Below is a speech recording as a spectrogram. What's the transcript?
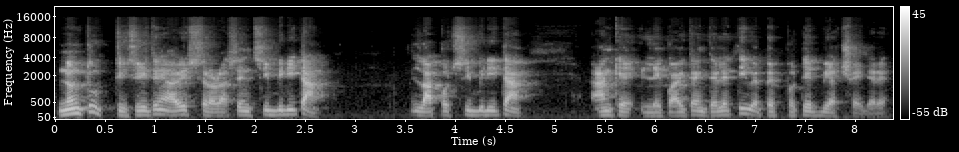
non tutti si riteneva avessero la sensibilità, la possibilità, anche le qualità intellettive per potervi accedere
